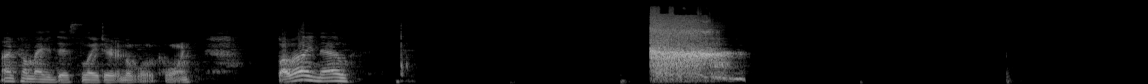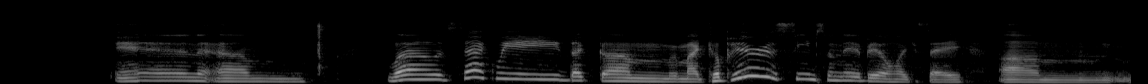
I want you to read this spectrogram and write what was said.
I'll come back to this later in the world coin. Bye bye now. And um, well, exactly like um, my computer seems a little bit like say um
